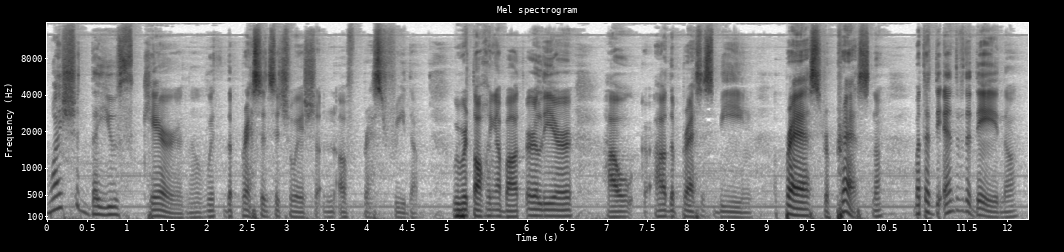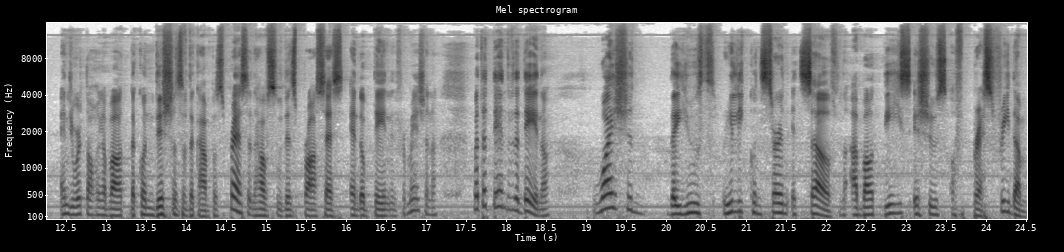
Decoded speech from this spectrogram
why should the youth care with the present situation of press freedom? We were talking about earlier how, how the press is being oppressed, repressed. No? But at the end of the day, no, and you were talking about the conditions of the campus press and how students process and obtain information. No? But at the end of the day, no, why should the youth really concern itself no, about these issues of press freedom?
